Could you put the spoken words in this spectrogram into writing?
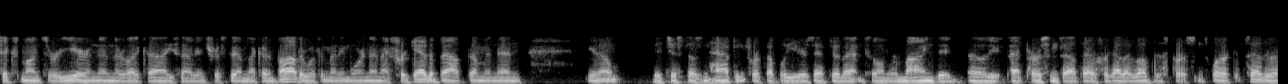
six months or a year, and then they're like, "Oh, he's not interested. I'm not going to bother with him anymore." And then I forget about them, and then, you know, it just doesn't happen for a couple of years after that until I'm reminded, oh, that person's out there. I forgot I love this person's work, etc.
